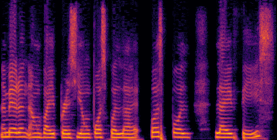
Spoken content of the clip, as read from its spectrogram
na meron ang vipers yung phospholi- phospholipase.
